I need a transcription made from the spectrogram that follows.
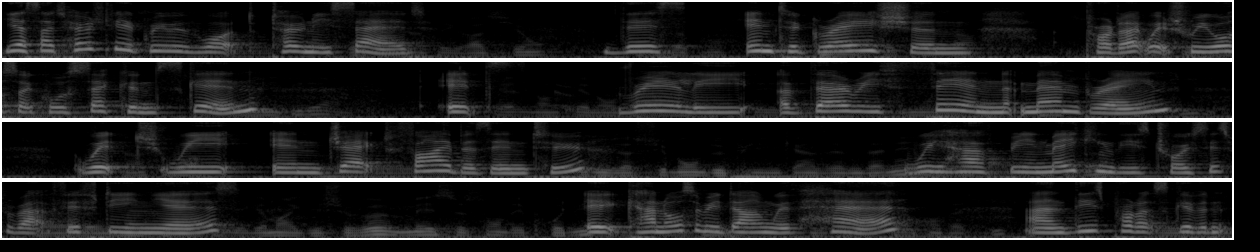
Yes, I totally agree with what Tony said. This integration product, which we also call second skin, it's really a very thin membrane which we inject fibers into. We have been making these choices for about 15 years. It can also be done with hair, and these products give an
